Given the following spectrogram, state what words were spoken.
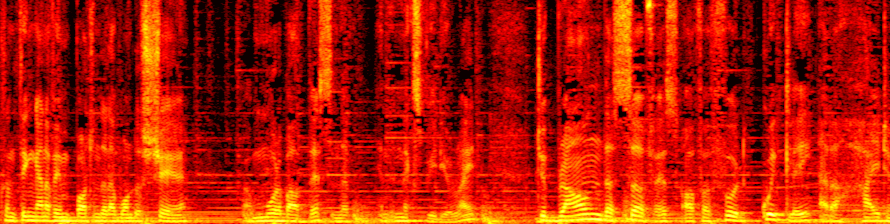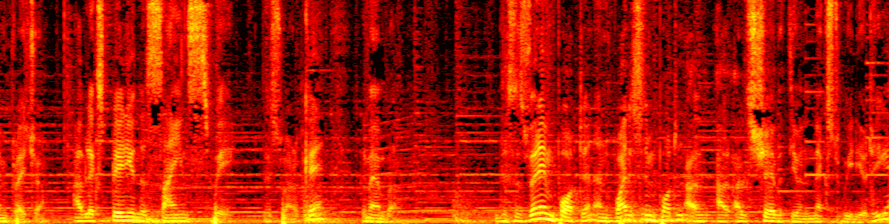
something kind of important that i want to share more about this in the in the next video right to brown the surface of a food quickly at a high temperature i will explain you in the science way this one okay remember this is very important and why this is important I'll, I'll, I'll share with you in the next video okay?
